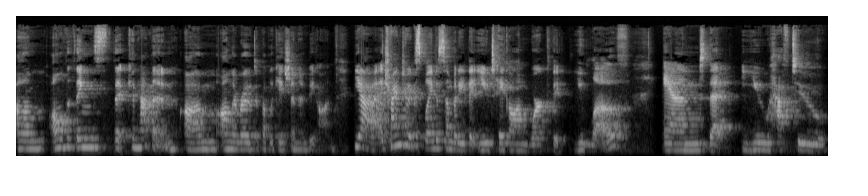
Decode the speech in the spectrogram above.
um, all the things that can happen um, on the road to publication and beyond. Yeah, trying to explain to somebody that you take on work that you love and that you have to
